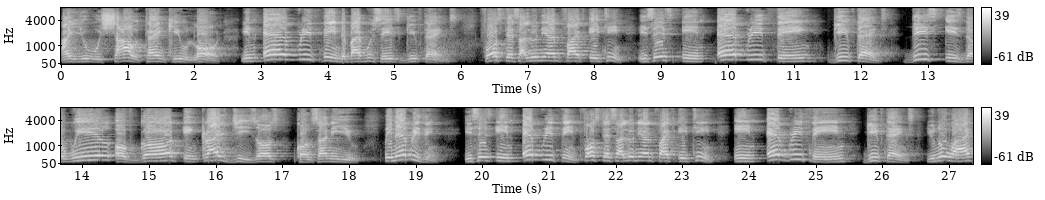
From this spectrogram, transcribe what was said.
and you will shout, Thank you, Lord. In everything, the Bible says, give thanks. First Thessalonians 5:18. It says, In everything give thanks. This is the will of God in Christ Jesus concerning you. In everything. He says, in everything. First Thessalonians 5:18. In everything give thanks. You know why?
